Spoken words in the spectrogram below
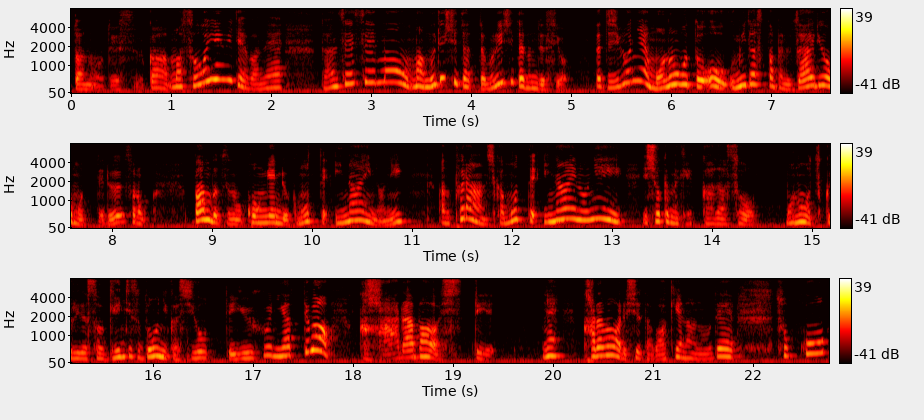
たのですが、まあ、そういう意味ではね男性性も、まあ、無理してたって無理してるんですよだって自分には物事を生み出すための材料を持ってるその万物の根源力持っていないのにあのプランしか持っていないのに一生懸命結果出そうものを作り出そう現実どうにかしようっていうふうにやっては空回してね空回りしてたわけなのでそこ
